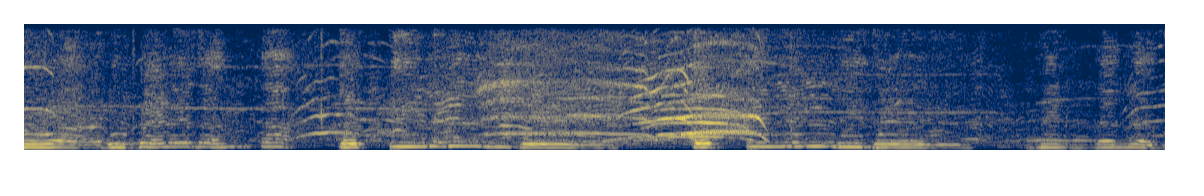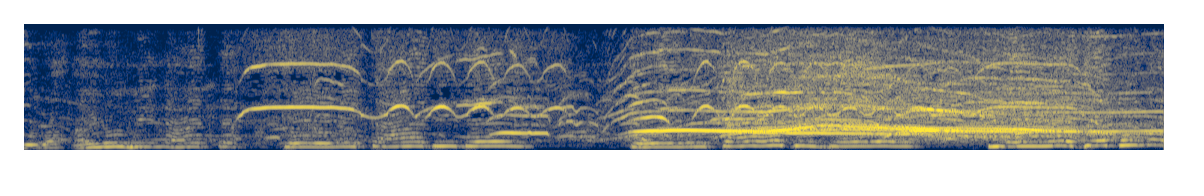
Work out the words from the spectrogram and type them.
ಆಡಿ ಬೆಳೆದಂತ ತೊಟ್ಟಿನಲ್ಲಿದೆ ತೊಟ್ಟಿನಲ್ಲಿದೆ. ನಿನ್ನ ನಗುವ ಅಳುವಿನಾಟ ಕೇಳ ಕಾದಿದೆ ಕೇಳ ಕಾದಿದೆ. ಎಲ್ಲ ಜಗುಮದಲ್ಲಿಯೂ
